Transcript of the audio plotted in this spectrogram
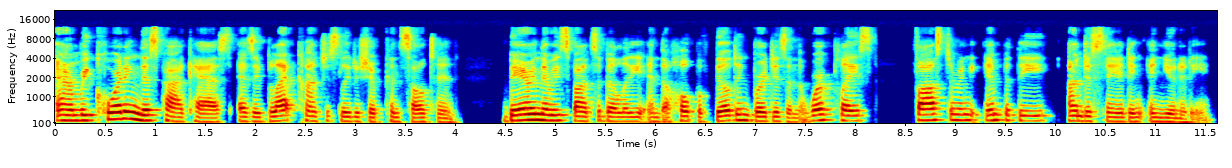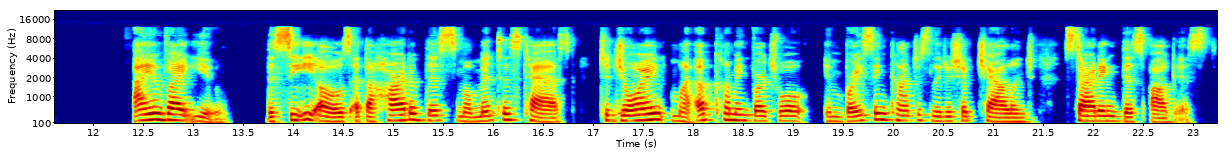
I'm recording this podcast as a Black conscious leadership consultant, bearing the responsibility and the hope of building bridges in the workplace, fostering empathy, understanding, and unity. I invite you, the CEOs at the heart of this momentous task, to join my upcoming virtual Embracing Conscious Leadership Challenge starting this August.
